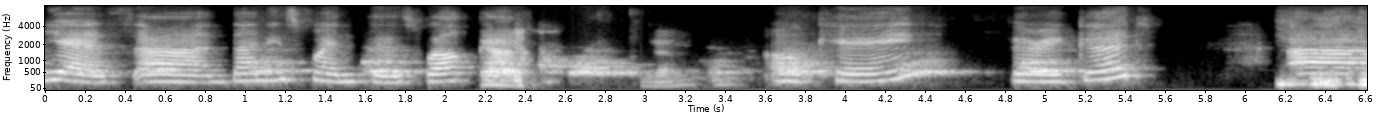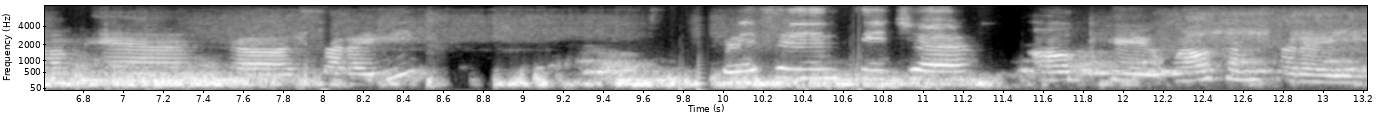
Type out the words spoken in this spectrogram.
Yes, uh, Dani Fuentes, welcome. Yeah. Okay, very good. Um, and uh, Sarai? Present teacher. Okay, welcome, Sarai.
